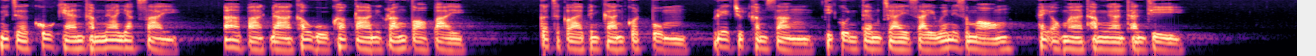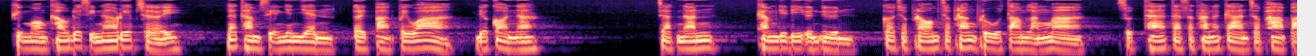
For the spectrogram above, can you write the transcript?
เมื่อเจอคู่แค้นทำหน้ายักใส่อ้าปากด่าเข้าหูเข้าตาในครั้งต่อไป ก็จะกลายเป็นการกดปุ่ม เรียกชุดคำสั่งที่คุณเต็มใจใส่ไว้ในสมอง ให้ออกมาทำงานทันที คือมองเขาด้วยสีหน้าเรียบเฉย และทำเสียงเย็นๆ เอ่ยปากไปว่า เดี๋ยวก่อนนะ จากนั้นคำดีๆ อื่นๆ ก็จะพร้อมจะพรั่งพรูตามหลังมา สุดแท้แต่สถานการณ์จะพาไป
